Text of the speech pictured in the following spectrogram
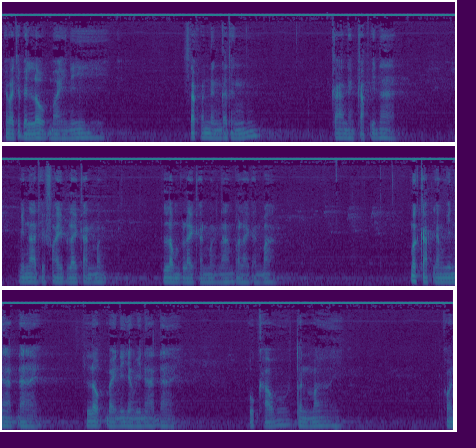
ไม่ว่าจะเป็นโลกใหม่นี้ สักวันหนึ่งก็ถึง การแห่งกับวินาศวินาศที่ไฟอะไรกันบ้างลมอะไรกันบ้างน้ำอะไรกันบ้าง มื่อกลับยังวินาศได้ โลกใบนี้ยังวินาศได้ภูเขาต้นไม้ คน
